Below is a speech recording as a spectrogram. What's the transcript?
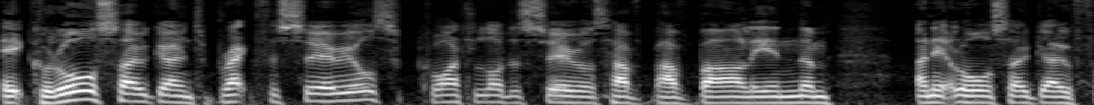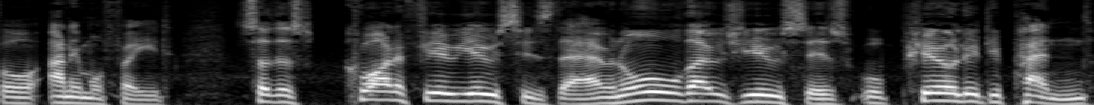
It could also go into breakfast cereals. Quite a lot of cereals have, have barley in them, and it'll also go for animal feed. So there's quite a few uses there, and all those uses will purely depend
